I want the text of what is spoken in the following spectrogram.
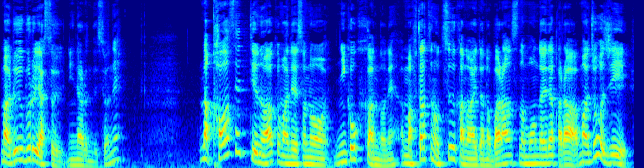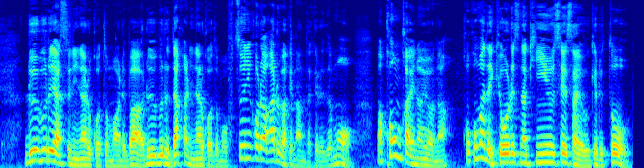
まあ、ルーブル安になるんですよね。まあ、為替っていうのはあくまでその二国間のね、まあ、二つの通貨の間のバランスの問題だから、まあ、常時、ルーブル安になることもあれば、ルーブル高になることも普通にこれはあるわけなんだけれども、まあ、今回のような、ここまで強烈な金融制裁を受けると、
